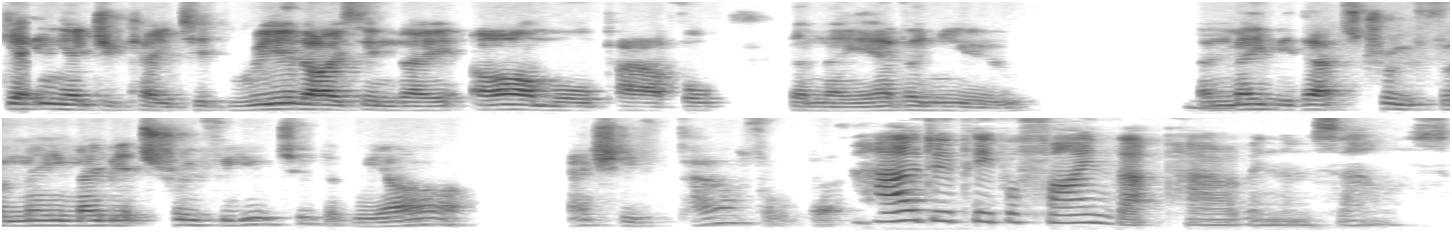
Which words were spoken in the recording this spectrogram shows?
getting educated, realizing they are more powerful than they ever knew. And mm. maybe that's true for me. Maybe it's true for you too, that we are actually powerful. But How do people find that power in themselves?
